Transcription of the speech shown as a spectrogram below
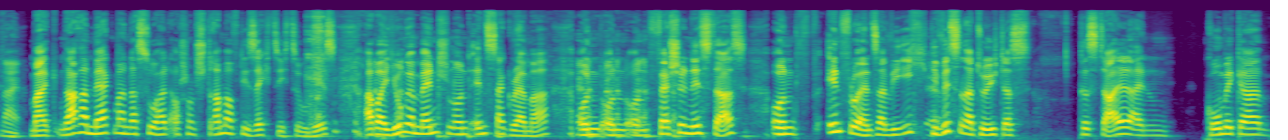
Nein. Mal, daran merkt man, dass du halt auch schon stramm auf die 60 zugehst. Aber junge Menschen und Instagrammer und, und, und Fashionistas und Influencer wie ich, die wissen natürlich, dass Kristall ein Komiker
